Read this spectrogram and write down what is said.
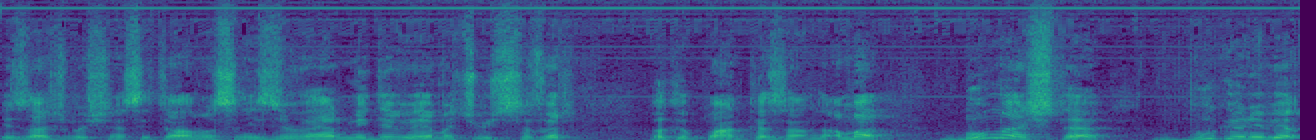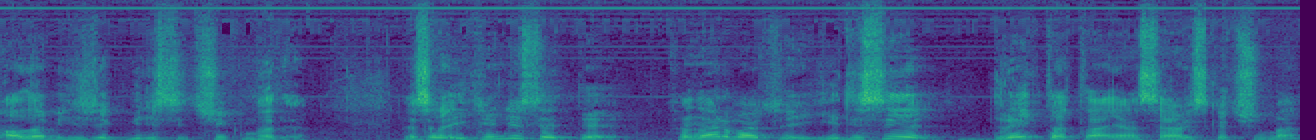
Eczacıbaşı'na seti almasına izin vermedi ve maçı 3-0 Vakıfbank kazandı. Ama bu maçta bu görevi alabilecek birisi çıkmadı. Mesela ikinci sette Fenerbahçe 7'si direkt hata yani servis kaçırma.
